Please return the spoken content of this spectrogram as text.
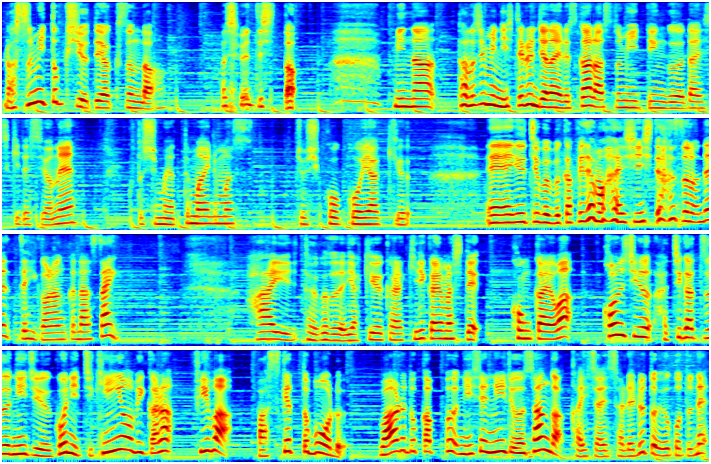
ラスミ特集って訳すんだ。初めて知った。みんな楽しみにしてるんじゃないですか？ラストミーティング大好きですよね。今年もやってまいります。女子高校野球、えー、YouTube ブカピでも配信してますのでぜひご覧ください。はいということで野球から切り替えまして今回は今週8月25日金曜日から FIBA バスケットボールワールドカップ2023が開催されるということで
